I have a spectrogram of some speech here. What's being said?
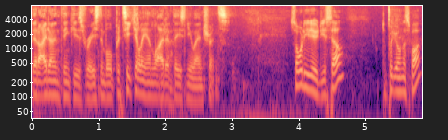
that I don't think is reasonable, particularly in light of these new entrants. So what do you do? Do you sell to put you on the spot?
